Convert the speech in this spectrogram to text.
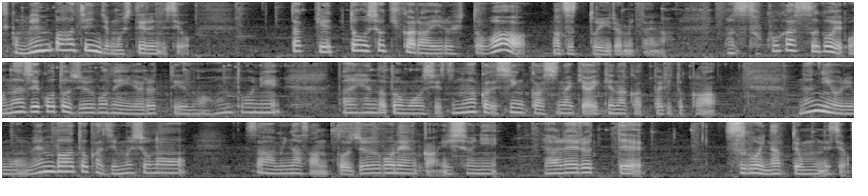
しかもメンバーチェンジもしてるんですよ。だけど初期からいる人は、まあ、ずっといるみたいな。まずそこがすごい同じこと15年やるっていうのは本当に大変だと思うしその中で進化しなきゃいけなかったりとか何よりもメンバーとか事務所のさあ皆さんと15年間一緒にやれるってすごいなって思うんですよ。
